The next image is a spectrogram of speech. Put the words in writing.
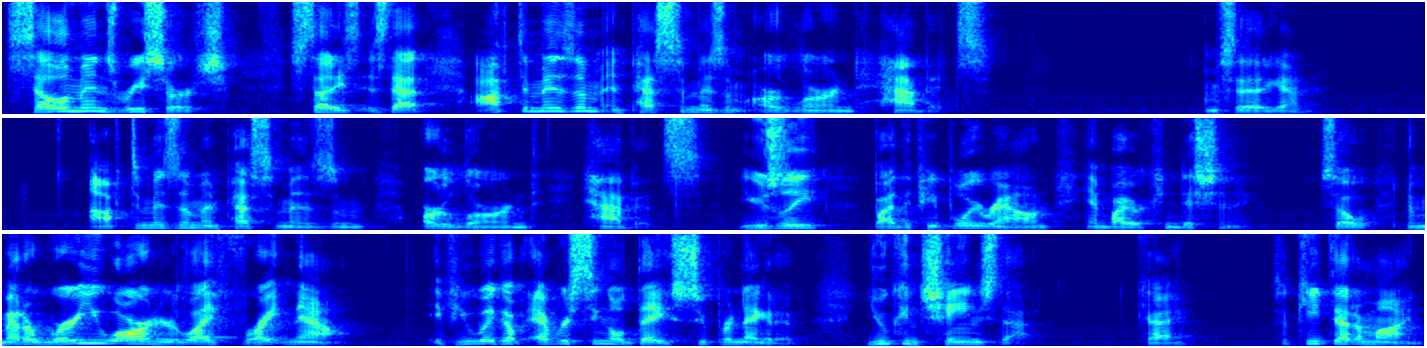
Seligman's research studies is that optimism and pessimism are learned habits. I'm going to say that again. Optimism and pessimism are learned habits. Usually by the people around, and by your conditioning. So, no matter where you are in your life right now, if you wake up every single day super negative, you can change that. Okay? So, keep that in mind.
